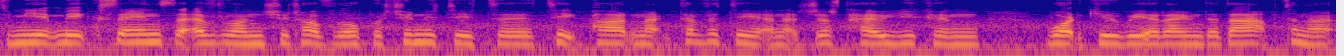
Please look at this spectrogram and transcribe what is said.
To me it makes sense that everyone should have the opportunity to take part in activity and it's just how you can work your way around adapting it.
